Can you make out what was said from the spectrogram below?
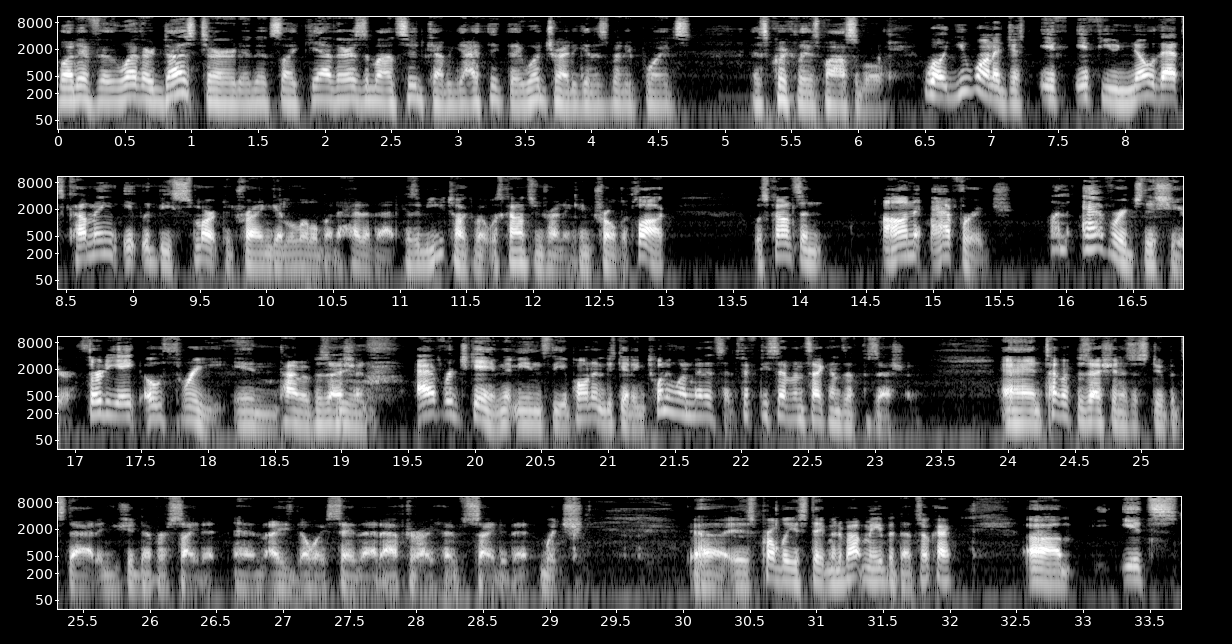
But if the weather does turn and it's like, yeah, there is a monsoon coming, I think they would try to get as many points as quickly as possible. Well, you want to just if if you know that's coming, it would be smart to try and get a little bit ahead of that because I mean, you talked about Wisconsin trying to control the clock. Wisconsin, on average, on average this year, thirty-eight oh three in time of possession. Average game. That means the opponent is getting twenty-one minutes and fifty-seven seconds of possession. And time of possession is a stupid stat, and you should never cite it. And I always say that after I have cited it, which uh, is probably a statement about me, but that's okay. Um, it's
